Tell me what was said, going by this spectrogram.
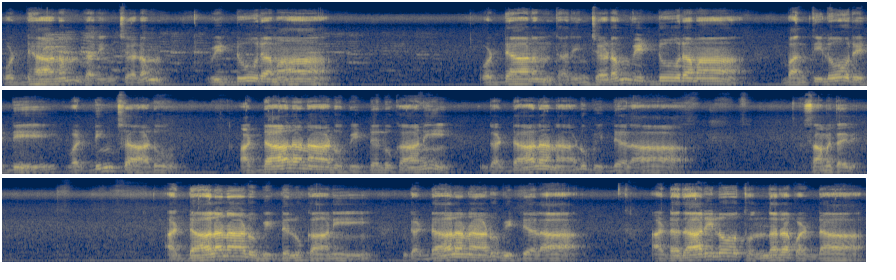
ఒడ్డానం ధరించడం విడ్డూరమా? ఒడ్డానం ధరించడం విడ్డూరమా? బంతిలో రెడ్డి వడ్డించాడు. అడ్డాల నాడు బిడ్డలు కానీ గడ్డాల నాడు బిడ్డలా? సామెత ఇది. అడ్డాలనాడు బిడ్డలు కానీ గడ్డాలనాడు బిడ్డలా. అడ్డదారిలో తొందరపడ్డా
